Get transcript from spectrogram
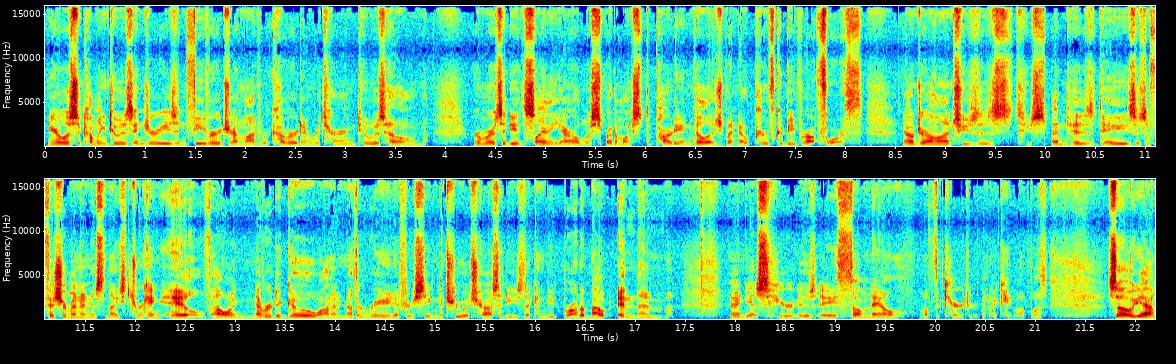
Nearly succumbing to his injuries and fever, Drenlod recovered and returned to his home. Rumors that he had slain the Jarl were spread amongst the party and village, but no proof could be brought forth. Now Drenlod chooses to spend his days as a fisherman and his nights drinking ale, vowing never to go on another raid after seeing the true atrocities that can be brought about in them. And yes, here is a thumbnail of the character that I came up with. So yeah,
